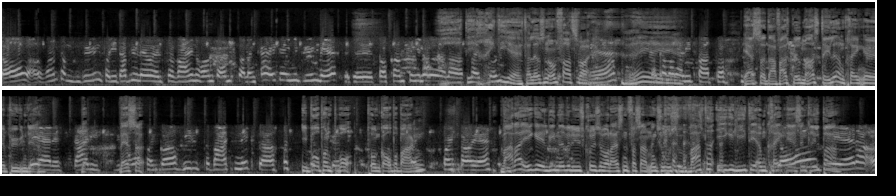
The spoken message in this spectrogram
Jo, og rundt om byen, fordi der bliver lavet altså vejen rundt om, så man kan ikke ind i byen mere, øh, for at komme til Hillerød eller Det er rigtigt, ja. Der er lavet sådan en omfartsvej. Ja, ja, ja, så kommer ja. der lidt fart på. Ja, så der er faktisk blevet meget stille omkring øh, byen der. Det er det. Dejligt. Vi Hvad bor så? på en gård helt på bakken, ikke? Så... I bor på en, bro, på en gård på bakken. På en gård, ja. Var der ikke lige nede ved Lyskrydset, hvor der er sådan et forsamlingshus, var der ikke lige der omkring Jo, ja, sådan en grillbar? det er der, og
